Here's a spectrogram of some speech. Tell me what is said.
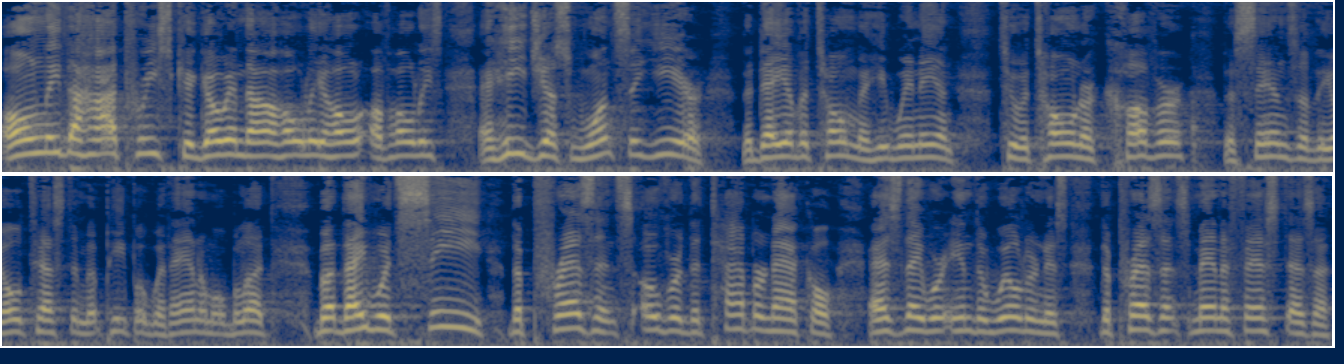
Only the high priest could go in the Holy of Holies, and he just once a year, the Day of Atonement, he went in to atone or cover the sins of the Old Testament people with animal blood. But they would see the presence over the tabernacle as they were in the wilderness, the presence manifest as a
